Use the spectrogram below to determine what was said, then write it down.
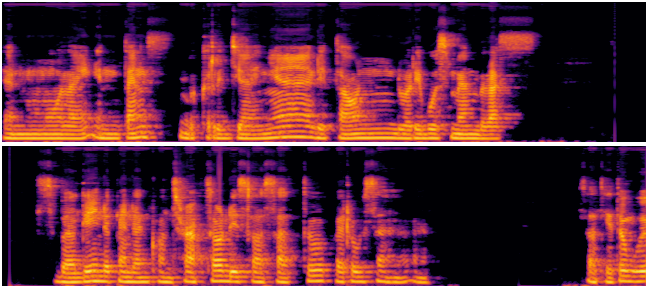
Dan mulai intens bekerjanya di tahun 2019. Sebagai independent contractor di salah satu perusahaan. Saat itu gue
